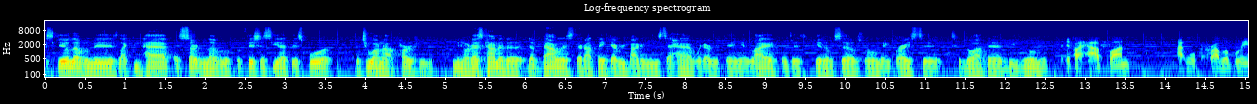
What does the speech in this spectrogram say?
skill level is like you have a certain level of proficiency at this sport but you are not perfect. You know, that's kind of the, the balance that I think everybody needs to have with everything in life and just give themselves room and grace to, to go out there and be human. If I have fun, I will probably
